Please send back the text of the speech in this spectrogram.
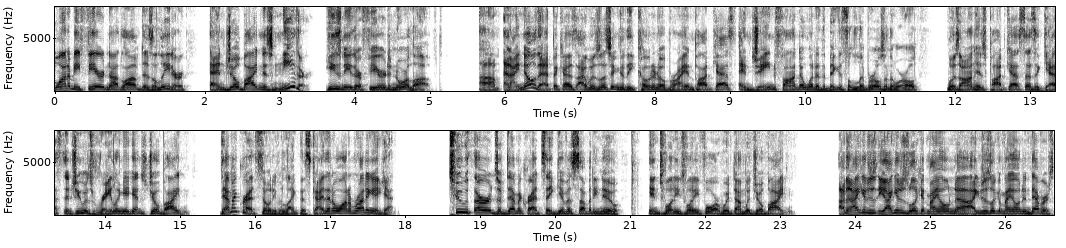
want to be feared, not loved as a leader, and Joe Biden is neither. He's neither feared nor loved. Um, and I know that because I was listening to the Conan O'Brien podcast, and Jane Fonda, one of the biggest liberals in the world, was on his podcast as a guest, and she was railing against Joe Biden. Democrats don't even like this guy. They don't want him running again. Two thirds of Democrats say, give us somebody new in 2024. We're done with Joe Biden. I mean, I can just I can just look at my own uh, I can just look at my own endeavors.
